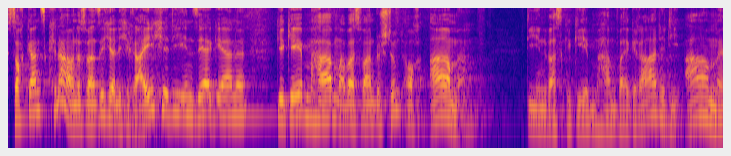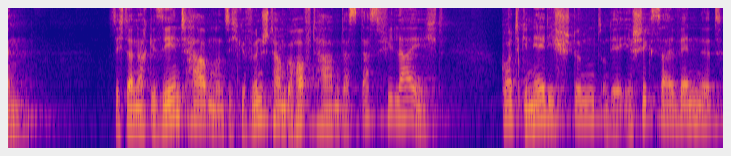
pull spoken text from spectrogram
Ist doch ganz klar. Und es waren sicherlich Reiche, die ihn sehr gerne gegeben haben, aber es waren bestimmt auch Arme, die ihnen was gegeben haben, weil gerade die Armen sich danach gesehnt haben und sich gewünscht haben, gehofft haben, dass das vielleicht Gott gnädig stimmt und er ihr Schicksal wendet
